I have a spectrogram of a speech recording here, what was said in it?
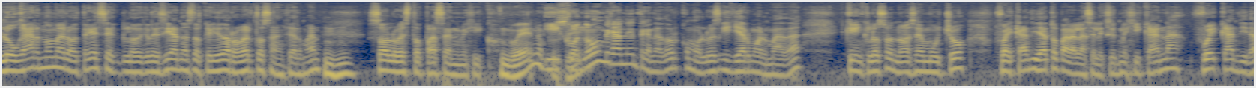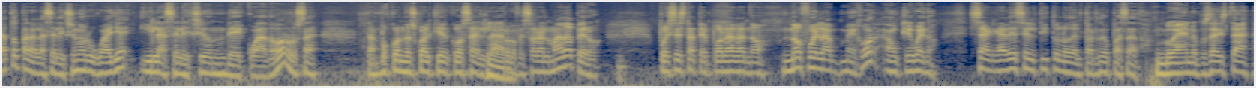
lugar número 13, lo que decía nuestro querido Roberto San Germán, solo esto pasa en México. Bueno, pues y con un gran entrenador como lo es Guillermo Almada, que incluso no hace mucho fue candidato para la selección mexicana, fue candidato para la selección uruguaya y la selección de Ecuador, o sea, tampoco no es cualquier cosa el profesor Almada, pero pues esta temporada no, no fue la mejor, aunque bueno, se agradece el título del torneo pasado. Bueno, pues ahí está.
